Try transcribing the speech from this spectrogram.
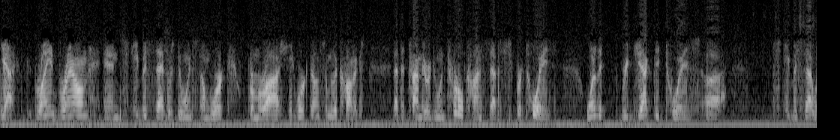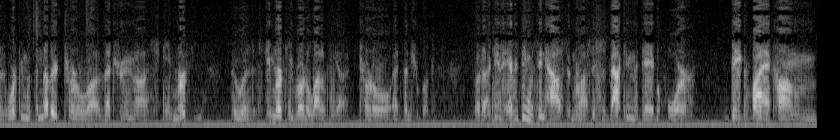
yeah. Ryan Brown and Steve Bissette was doing some work for Mirage. He'd worked on some of the comics. At the time, they were doing turtle concepts for toys. One of the rejected toys, uh, Steve Bissette was working with another turtle uh, veteran, uh, Steve Murphy, who was Steve Murphy wrote a lot of the uh, turtle adventure books. But uh, again, everything was in house at Mirage. This is back in the day before big Viacom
